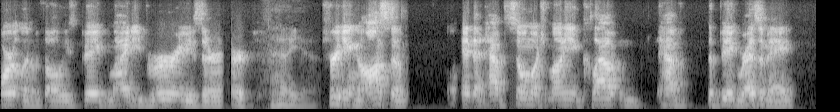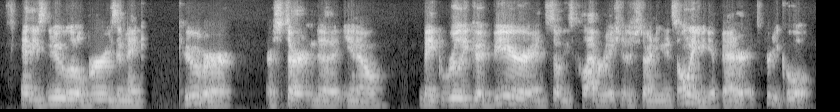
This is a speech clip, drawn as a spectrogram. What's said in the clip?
Portland with all these big mighty breweries that are yeah. freaking awesome, and that have so much money and clout and have the big resume. And these new little breweries in Vancouver are starting to, you know, make really good beer, and so these collaborations are starting. And it's only going to get better. It's pretty cool.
